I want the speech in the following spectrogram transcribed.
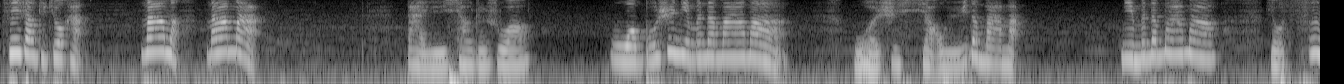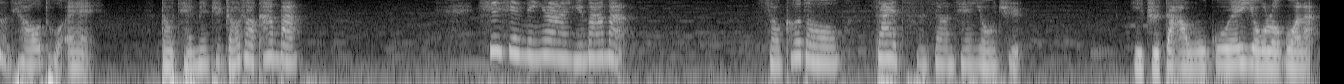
追上去就喊：“妈妈，妈妈！”大鱼笑着说：“我不是你们的妈妈，我是小鱼的妈妈。你们的妈妈有四条腿，到前面去找找看吧。”谢谢您啊，鱼妈妈。小蝌蚪再次向前游去，一只大乌龟游了过来。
